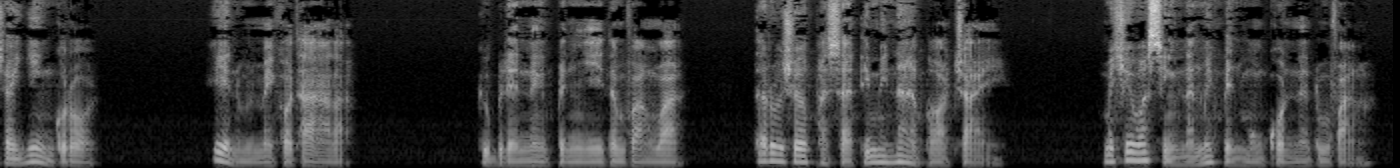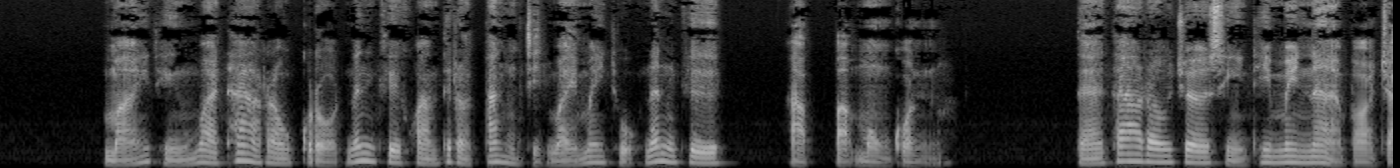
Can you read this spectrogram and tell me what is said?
ใจยิ่งโกรธเห็นมันไม่เข้าท่าละ คือประเด็นหนึ่งเป็นยี้ตำฟังว่า ถ้าเราเจอภาษาที่ไม่น่าพอใจ ไม่ใช่ว่าสิ่งนั้นไม่เป็นมงคลนะทุกฝัง หมายถึงว่าถ้าเราโกรธนั่นคือความที่เราตั้งจิตไว้ไม่ถูกนั่นคือ อับปะมงคล แต่ถ้าเราเจอสิ่งที่ไม่น่าพอใจ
